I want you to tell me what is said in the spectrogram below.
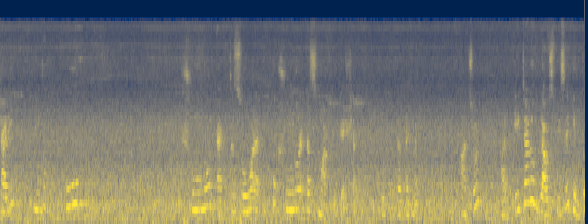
শাড়ি, কিন্তু খুব সুন্দর একটা সোবার খুব সুন্দর একটা স্মার্ট লুকের শাড়ি। এটা থাকবে আঁচল, আর এটারও ব্লাউজ পিসে কিন্তু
